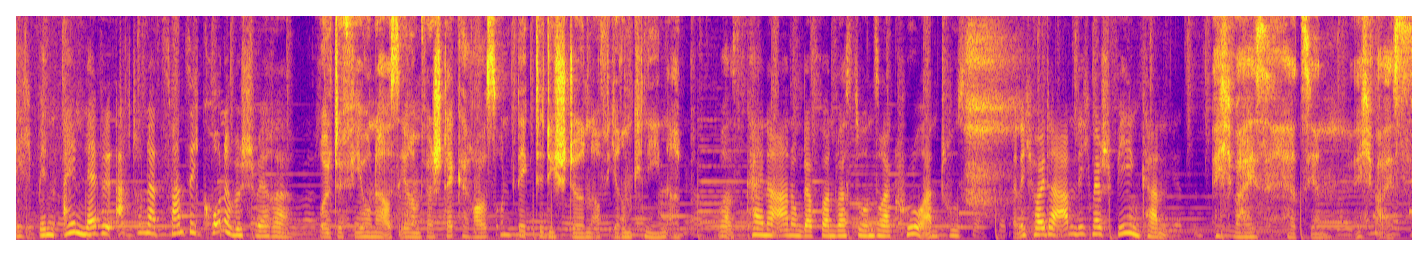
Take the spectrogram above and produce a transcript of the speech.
Ich bin ein Level 820 Krone-Beschwerer brüllte Fiona aus ihrem Versteck heraus und legte die Stirn auf ihren Knien ab. Du hast keine Ahnung davon, was du unserer Crew antust, wenn ich heute Abend nicht mehr spielen kann. Ich weiß, Herzchen, ich weiß.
